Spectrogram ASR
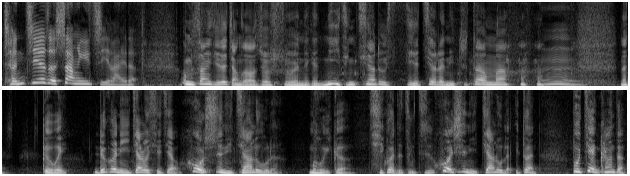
承接着上一集来的。我们上一集在讲到，就是那个你已经加入邪教了，你知道吗？嗯，那各位，如果你加入邪教，或是你加入了某一个奇怪的组织，或是你加入了一段不健康的。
